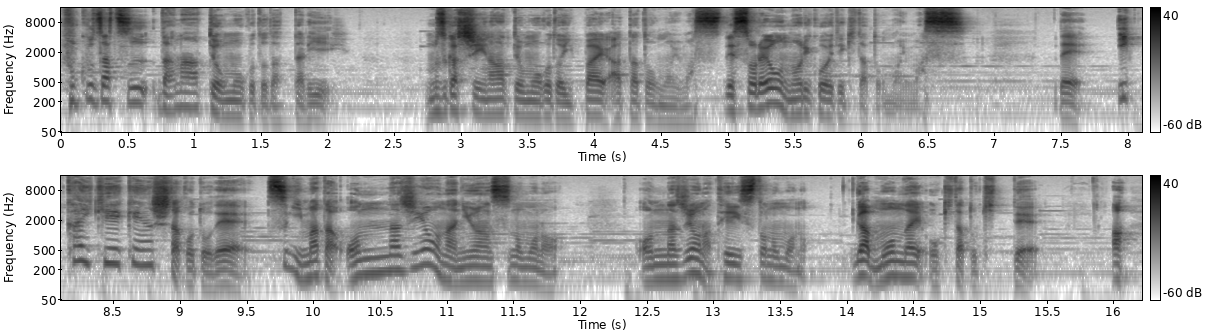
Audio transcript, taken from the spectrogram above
複雑だなって思うことだったり、難しいなって思うこといっぱいあったと思います。で、それを乗り越えてきたと思います。で、一回経験したことで、次また同じようなニュアンスのもの、同じようなテイストのもの、が問題起きた時って、あ、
